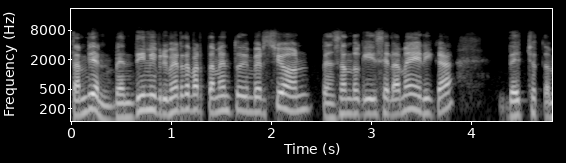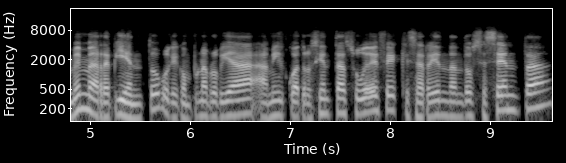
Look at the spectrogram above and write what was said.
también vendí mi primer departamento de inversión pensando que hice la América. De hecho, también me arrepiento porque compré una propiedad a 1.400 UF que se arriendan 260.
